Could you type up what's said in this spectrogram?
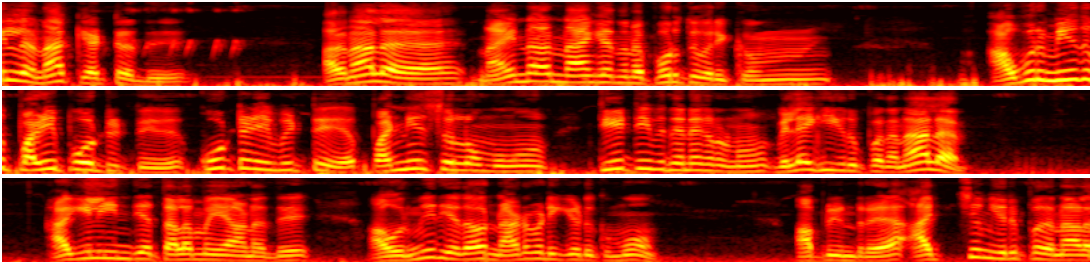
இல்லைன்னா கெட்டது. அதனால் நயனார் நாகேந்திரனை பொறுத்த வரைக்கும் அவர் மீது பழி போட்டுட்டு கூட்டணி விட்டு பன்னீர்செல்வமும் டிடிவி தினகரனும் விலகி இருப்பதனால அகில இந்திய தலைமையானது அவர் மீது ஏதாவது நடவடிக்கை எடுக்குமோ அப்படின்ற அச்சம் இருப்பதனால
